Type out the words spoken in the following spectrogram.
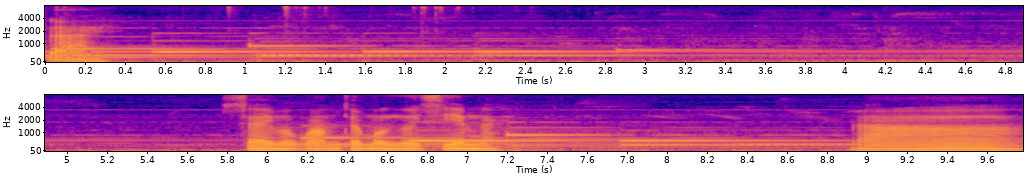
đây. Xoay một vòng cho mọi người xem nè đó.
